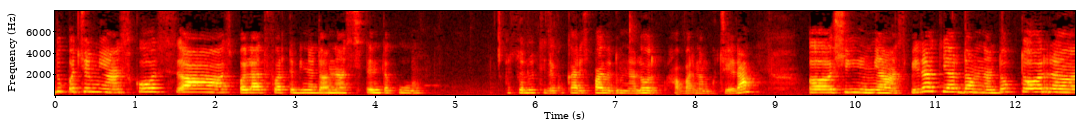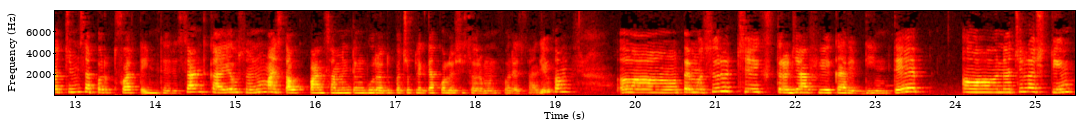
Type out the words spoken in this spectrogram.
După ce mi-a scos, a spălat foarte bine doamna asistentă cu soluțiile cu care spală dumnealor, habar n-am cu ce era. Uh, și mi-a aspirat, iar doamna doctor, uh, ce mi s-a părut foarte interesant, ca eu să nu mai stau cu pansament în gură după ce plec de acolo și să rămân fără salivă, uh, pe măsură ce extragea fiecare dinte, în același timp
